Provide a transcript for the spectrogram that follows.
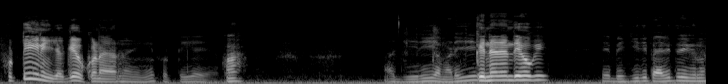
ਫੁੱਟੀ ਨਹੀਂ ਜੱਗੇ ਉੱਕਣਾ ਯਾਰ। ਨਹੀਂ ਫੁੱਟੀ ਹੈ ਯਾਰ। ਹਾਂ। ਆ ਜੀਰੀ ਆ ਮੜੀ ਜੀ ਕਿੰਨੇ ਦਿਨ ਦੀ ਹੋ ਗਈ? ਇਹ ਬੀਜੀ ਦੀ ਪਹਿਲੀ ਤਰੀਕ ਨੂੰ।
